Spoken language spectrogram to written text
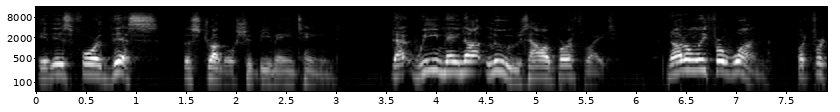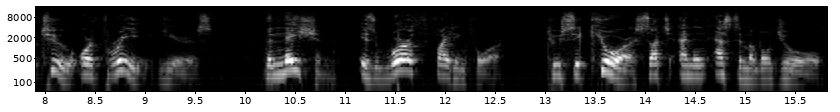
It is for this the struggle should be maintained, that we may not lose our birthright, not only for one, but for two or three years. The nation is worth fighting for to secure such an inestimable jewel.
